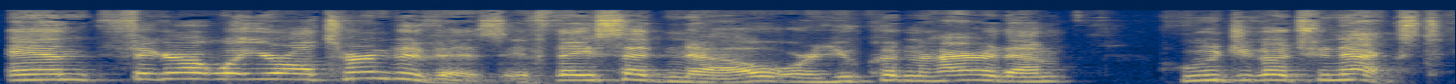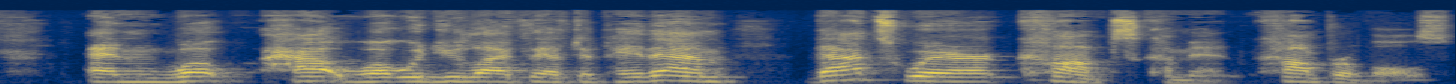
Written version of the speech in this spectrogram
And figure out what your alternative is. If they said no or you couldn't hire them, who would you go to next? And what how what would you likely have to pay them? That's where comps come in comparables.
